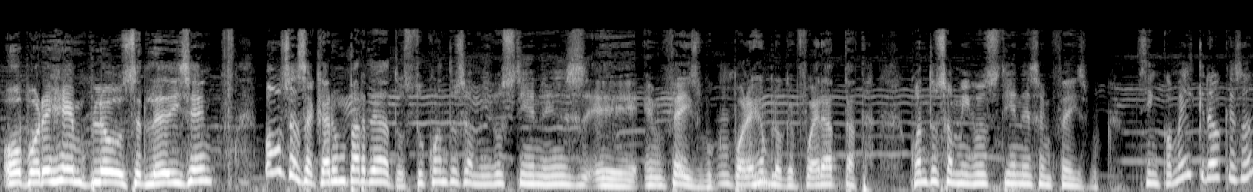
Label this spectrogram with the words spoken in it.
O por ejemplo, usted le dice, vamos a sacar un par de datos. ¿Tú cuántos amigos tienes eh, en Facebook? Por ejemplo, que fuera Tata. ¿Cuántos amigos tienes en Facebook? ¿Cinco mil creo que son?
